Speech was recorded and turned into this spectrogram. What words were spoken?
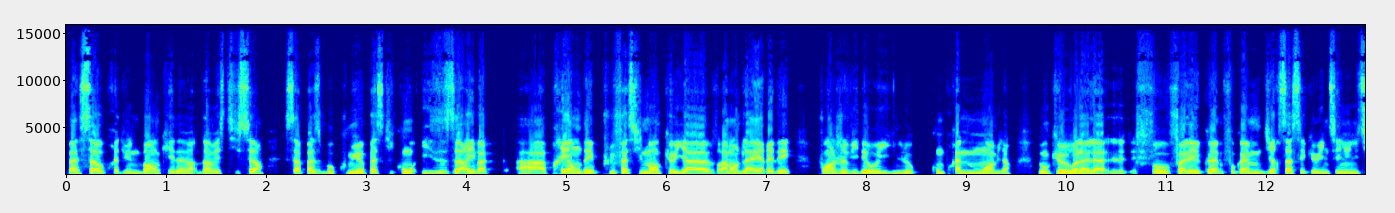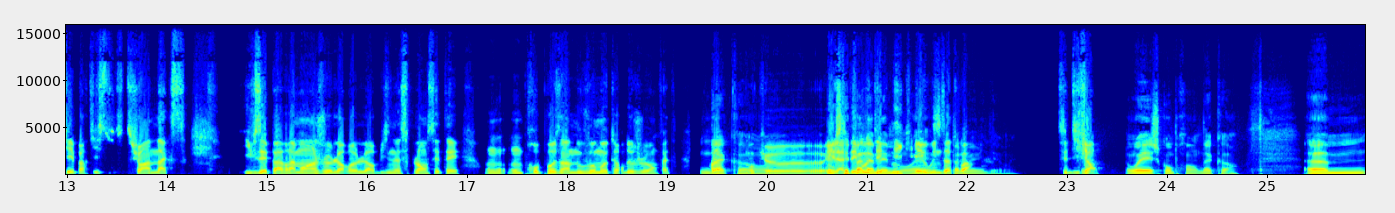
Bah ça auprès d'une banque et d'investisseurs, ça passe beaucoup mieux parce qu'ils ils arrivent à, à appréhender plus facilement qu'il y a vraiment de la R&D pour un jeu vidéo, ils le comprennent moins bien. Donc euh, mmh. voilà, il faut fallait quand même faut quand même dire ça, c'est que Insane Unity est parti sur un axe. Ils faisaient pas vraiment un jeu. Leur, leur business plan, c'était on, on, propose un nouveau moteur de jeu en fait. D'accord. Donc, euh, et la démo technique et Windows 3. C'est différent. Oui, je comprends. D'accord. Euh,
